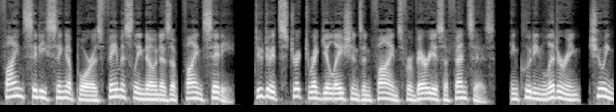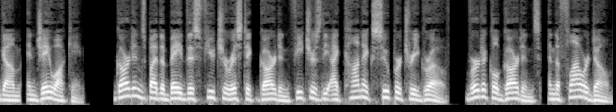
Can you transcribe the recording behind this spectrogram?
Fine City Singapore is famously known as a «fine city», due to its strict regulations and fines for various offenses, including littering, chewing gum, and jaywalking. Gardens by the Bay This futuristic garden features the iconic Supertree Grove, vertical gardens, and the Flower Dome,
